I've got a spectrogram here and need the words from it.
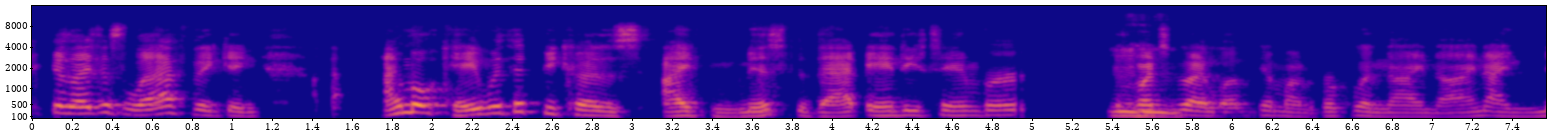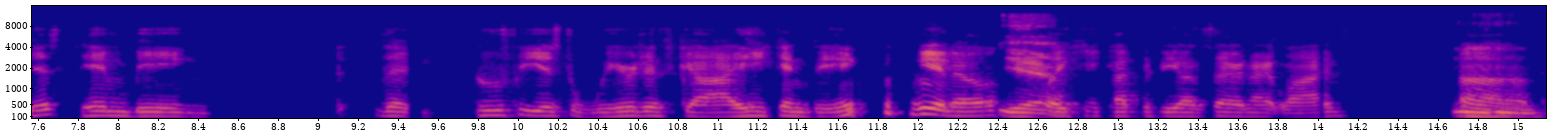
because I just laugh thinking I'm okay with it because I've missed that Andy Samberg as much as. I loved him on Brooklyn Nine Nine. I missed him being the goofiest, weirdest guy he can be. You know, Yeah. like he got to be on Saturday Night Live, Mhm. um,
